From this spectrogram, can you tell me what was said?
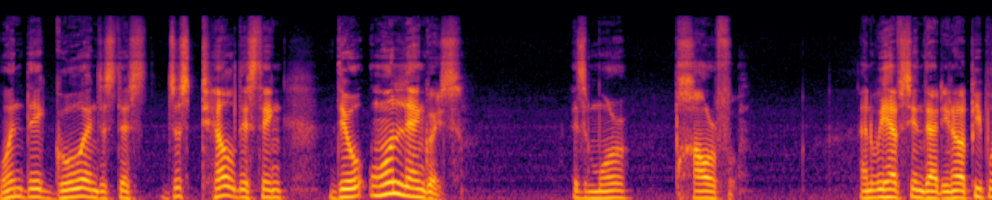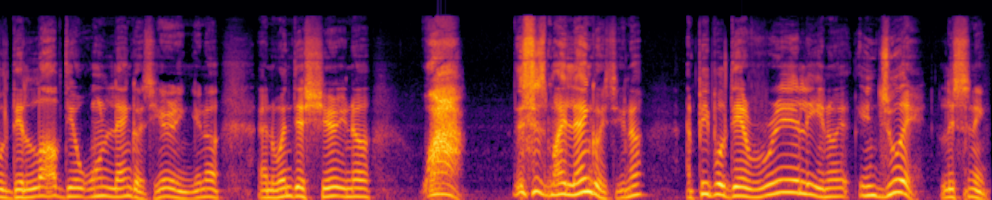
When they go and just just, just tell this thing, their own language is more powerful. And we have seen that, you know, people they love their own language, hearing, you know, and when they share, you know, wow, this is my language, you know, and people they really, you know, enjoy listening,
